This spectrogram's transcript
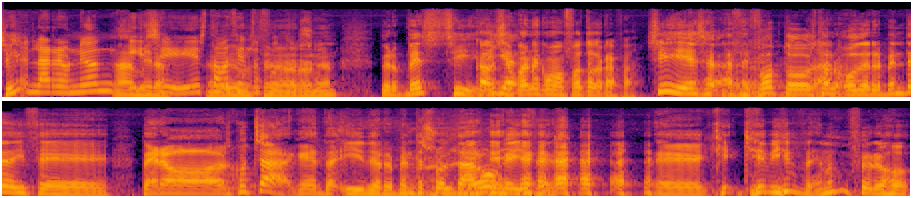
¿Sí? En la reunión, Ah, y mira, sí, estaba haciendo fotos. reunión. Pero ves, sí, Claro, ella- se pone como fotógrafa. Sí, es- hace fotos, tal, o de repente dice, pero escucha, que y de repente suelta algo que dices, eh, ¿qué, qué dice? ¿no? Pero,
